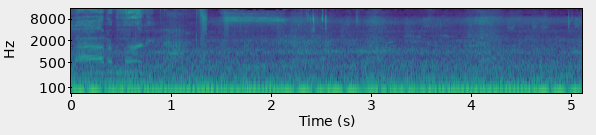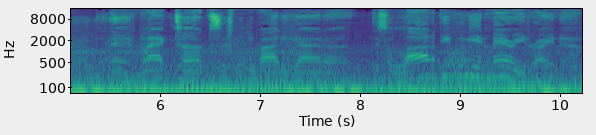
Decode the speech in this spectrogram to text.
a lot of money. Man, Black Tux, if anybody got a, it's a lot of people getting married right now.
